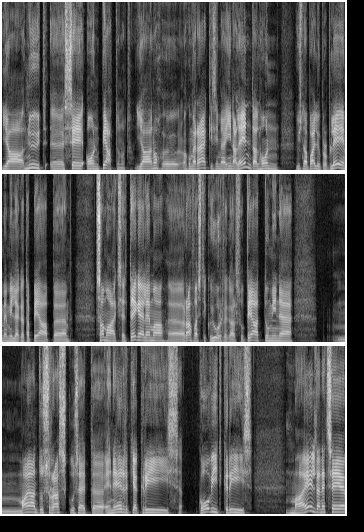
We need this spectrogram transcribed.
ja nüüd äh, see on peatunud ja noh, nagu me rääkisime, Hiinal endal on üsna palju probleeme, millega ta peab samaaegselt tegelema, rahvastiku juurdekasvu peatumine, majandusraskused, energiakriis, Covid kriis. ma eeldan, et see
